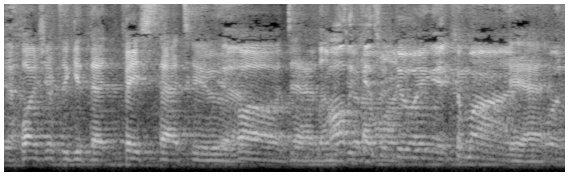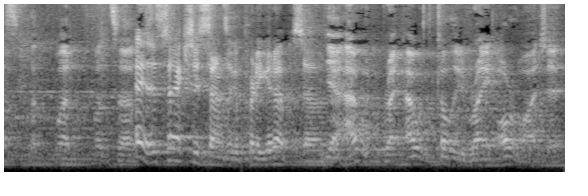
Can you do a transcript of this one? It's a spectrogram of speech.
Yeah. Why'd you have to get that face tattoo? Yeah. Oh, Dad, let me all the kids are doing it. Come on, Yeah. What's what, what what's up? Hey, this actually sounds like a pretty good episode. Yeah, I would write. I would totally write or watch it.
